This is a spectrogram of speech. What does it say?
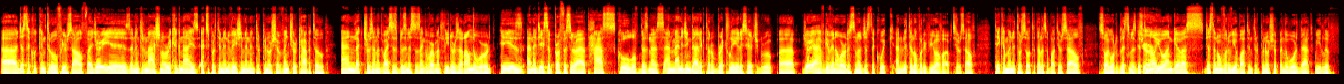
Uh, just a quick intro of yourself. Uh, Jerry is an international recognized expert in innovation and entrepreneurship venture capital and lectures and advises businesses and government leaders around the world. He is an adjunct professor at Haas School of Business and managing director of Berkeley Research Group. Uh, Jerry, I have given our listener just a quick and little overview of about yourself take a minute or so to tell us about yourself so our listeners get Sure. to know you and give us just an overview about entrepreneurship in the world that we live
